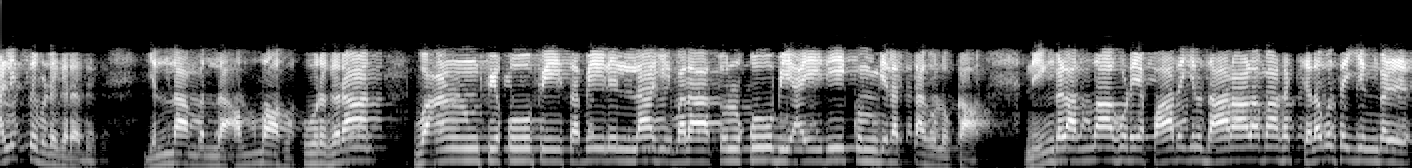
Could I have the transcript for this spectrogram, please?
அழித்து விடுகிறது. எல்லாம் வல்ல அல்லாஹு கூறுகிறான் وأنفقوا في سبيل الله ولا تلقوا بأيديكم إلى التهلكة நீங்கள் அல்லாஹுடைய பாதையில் தாராளமாக செலவு செய்யுங்கள்.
